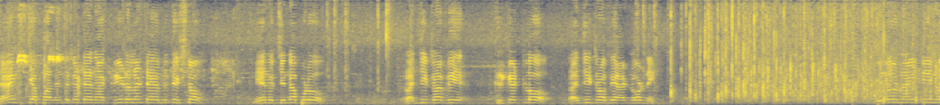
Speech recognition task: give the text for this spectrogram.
థ్యాంక్స్ చెప్పాలి ఎందుకంటే నాకు క్రీడలు అంటే ఎంత ఇష్టం. నేను చిన్నప్పుడు రంజీ ట్రోఫీ క్రికెట్లో రంజీ ట్రోఫీ ఆడినోడిని. బిలో నైన్టీన్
